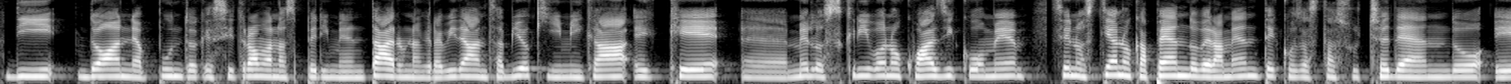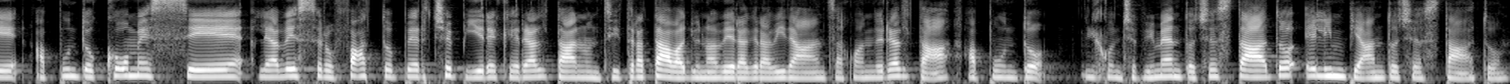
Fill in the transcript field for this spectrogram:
di donne appunto che si trovano a sperimentare una gravidanza biochimica e che eh, me lo scrivono quasi come se non stiano capendo veramente cosa sta succedendo e appunto come se le avessero fatto percepire che in realtà non si trattava di una vera gravidanza quando in realtà appunto il concepimento c'è stato e l'impianto c'è stato.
